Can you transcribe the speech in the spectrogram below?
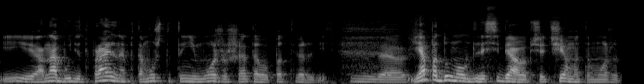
и она будет правильная, потому что ты не можешь этого подтвердить. Да Я подумал для себя вообще, чем это может,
